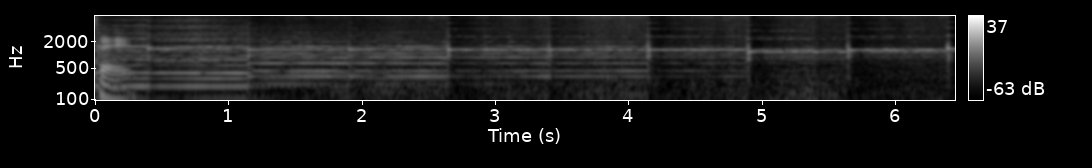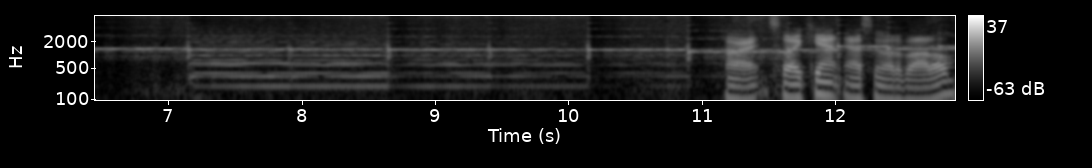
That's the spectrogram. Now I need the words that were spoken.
Save. Alright, so I can't ask him about a bottle.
